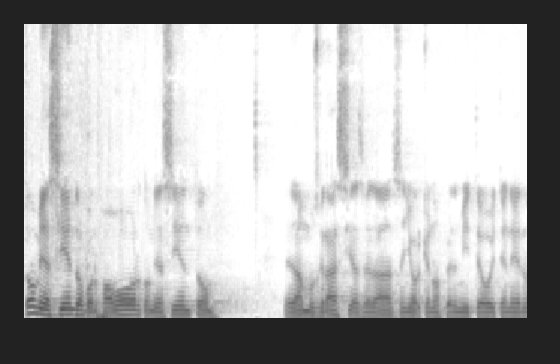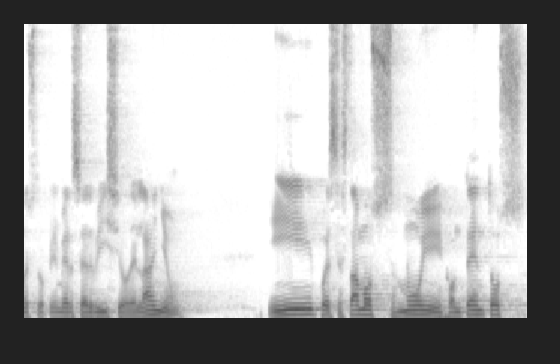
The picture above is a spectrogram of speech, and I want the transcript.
Tome asiento, por favor, tome asiento. Le damos gracias, ¿verdad, Señor, que nos permite hoy tener nuestro primer servicio del año. Y pues estamos muy contentos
